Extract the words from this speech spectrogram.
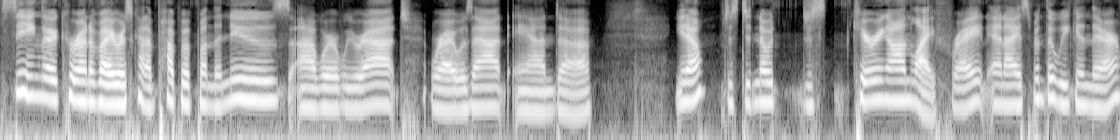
seeing the coronavirus kind of pop up on the news uh, where we were at where i was at and uh, you know just didn't know just carrying on life, right? And I spent the weekend there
